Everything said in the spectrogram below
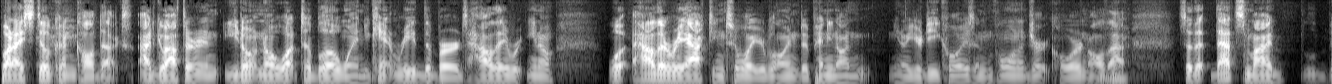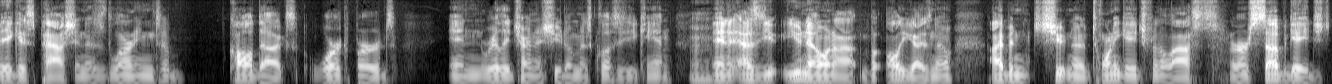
But I still couldn't call ducks. I'd go out there, and you don't know what to blow when. You can't read the birds, how they, re- you know, what how they're reacting to what you're blowing, depending on you know your decoys and pulling a jerk cord and all mm-hmm. that. So that that's my biggest passion is learning to call ducks, work birds, and really trying to shoot them as close as you can. Mm-hmm. And as you you know, and I, all you guys know, I've been shooting a 20 gauge for the last or sub gauge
